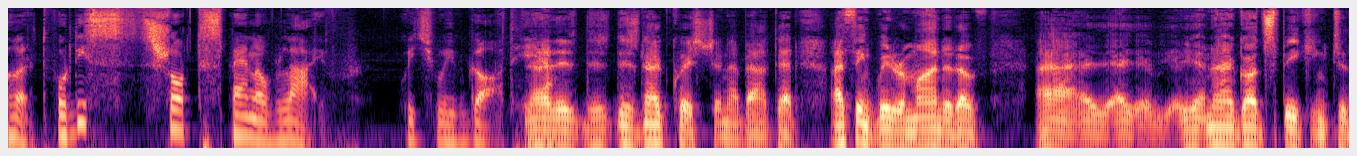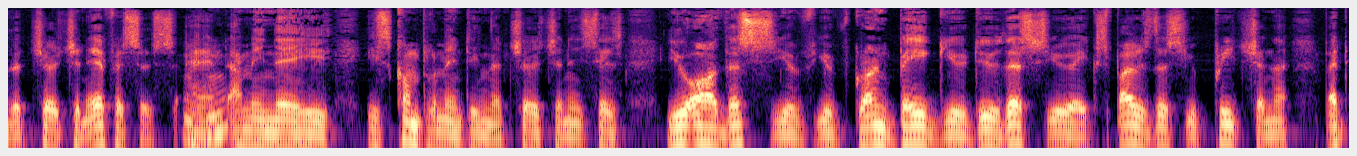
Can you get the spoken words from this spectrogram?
earth for this short span of life which we've got here. No, there's, there's, there's no question about that. I think we're reminded of, uh, uh, you know, God speaking to the church in Ephesus, and I mean, there he, he's complimenting the church, and he says, "You are this. You've you've grown big. You do this. You expose this. You preach, and the, but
